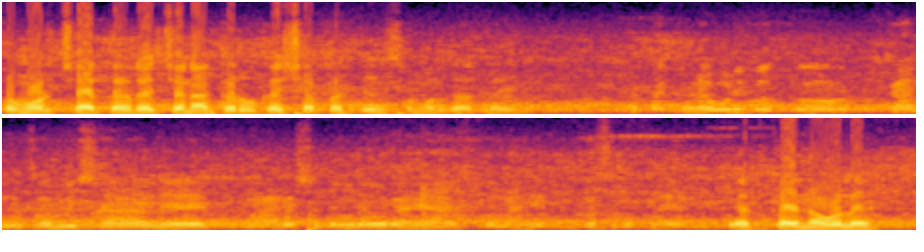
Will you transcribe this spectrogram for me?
समोरची आता रचना करू कशा पद्धतीने समोर जाता येईल. घडामोडी बघतो. कालच अमित शहा आले आहेत. महाराष्ट्र दौऱ्यावर आहे. आज पण आहे. कसं बघता येईल त्यात काय नवल आहे?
